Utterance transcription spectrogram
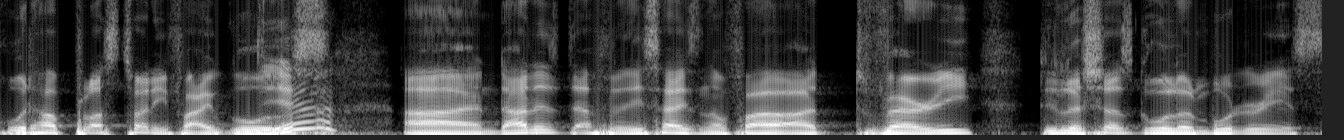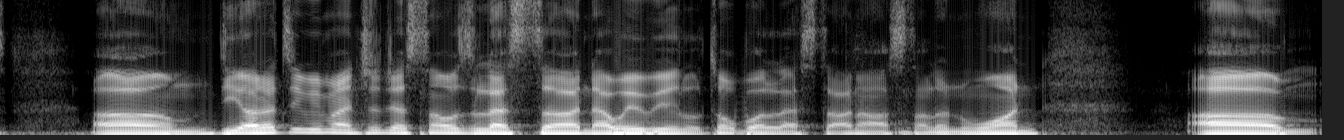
who would have plus twenty five goals. Yeah. and that is definitely sizing up for a very delicious golden boot race. Um, the other thing we mentioned just now was Leicester, and that way we'll talk about Leicester and Arsenal in one. Um,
